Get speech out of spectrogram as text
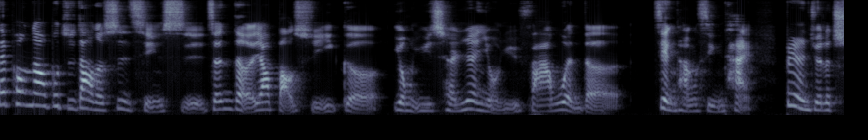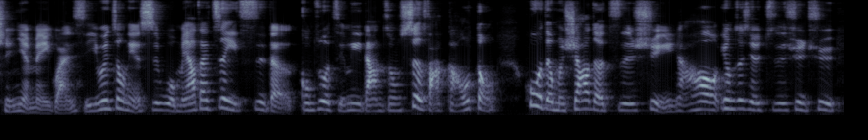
在碰到不知道的事情时，真的要保持一个勇于承认、勇于发问的健康心态。被人觉得蠢也没关系，因为重点是我们要在这一次的工作经历当中设法搞懂，获得我们需要的资讯，然后用这些资讯去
